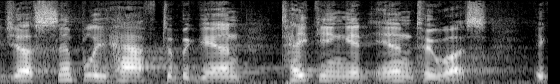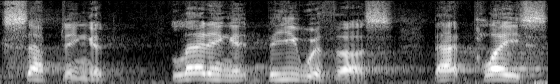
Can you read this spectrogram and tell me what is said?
just simply have to begin taking it into us, accepting it, letting it be with us. That place,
